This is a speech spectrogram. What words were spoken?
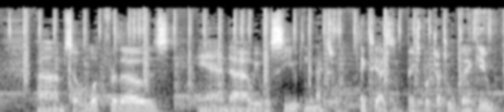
Um, so look for those. And uh, we will see you in the next one. Thanks, guys. Thanks, Brooke Chachu. Thank you.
